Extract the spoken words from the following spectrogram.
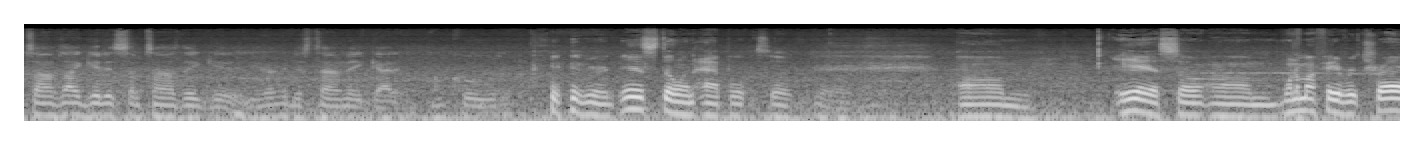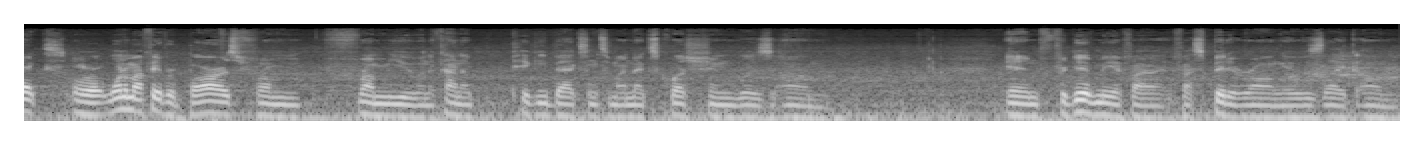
sometimes I get it, sometimes they get it. You heard me? This time they got it. I'm cool with it. it's still an Apple, so Um, yeah, so um, one of my favorite tracks, or one of my favorite bars from from you, and it kind of piggybacks into my next question was, um, and forgive me if I if I spit it wrong. It was like um,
